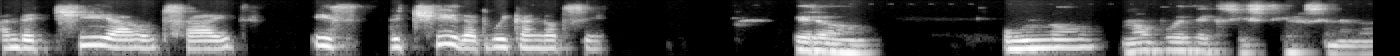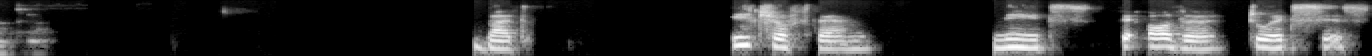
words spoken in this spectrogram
And the chi outside is the chi that we cannot see. Pero uno no puede existir sin el otro. But each of them needs the other to exist.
